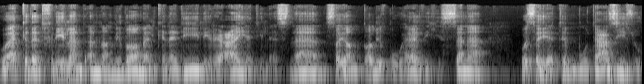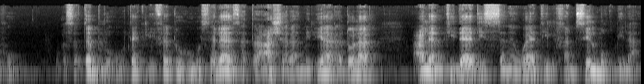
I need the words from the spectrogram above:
وأكدت فريلاند أن النظام الكندي لرعاية الأسنان سينطلق هذه السنة وسيتم تعزيزه. وستبلغ تكلفته 13 مليار دولار على امتداد السنوات الخمس المقبلة.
